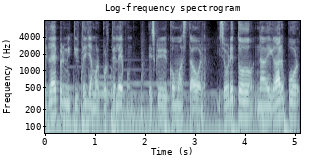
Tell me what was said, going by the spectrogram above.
la de permitirte llamar por teléfono, escribir como hasta ahora y sobre todo navegar por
